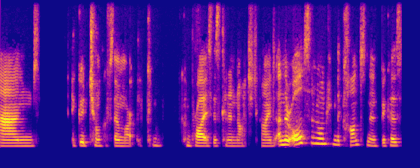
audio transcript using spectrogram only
and a good chunk of them are com- comprise this kind of notched kind. And they're also known from the continent because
